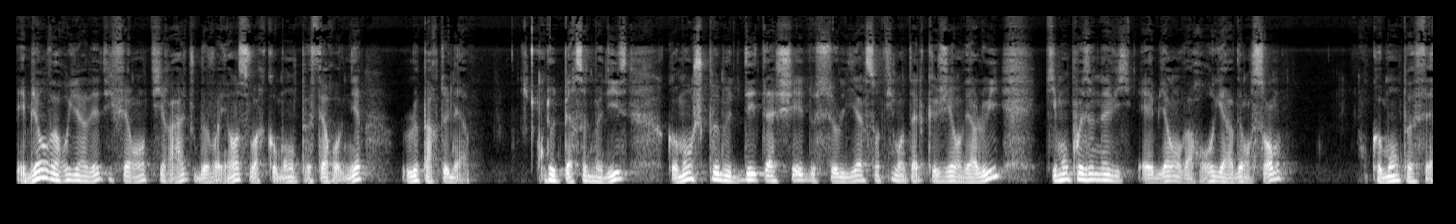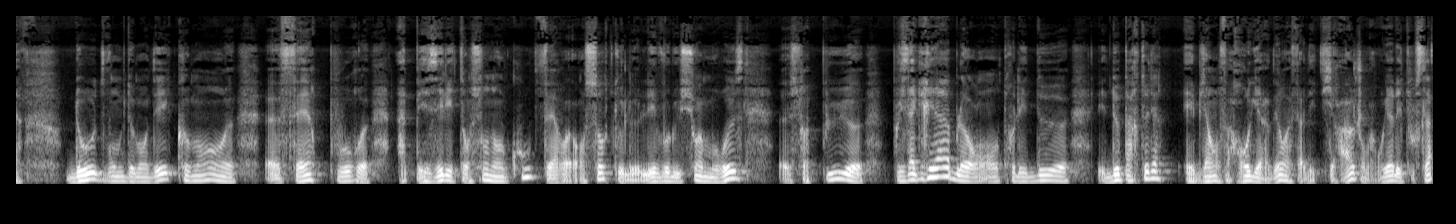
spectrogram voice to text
Eh bien on va regarder différents tirages de voyance voir comment on peut faire revenir le partenaire D'autres personnes me disent comment je peux me détacher de ce lien sentimental que j'ai envers lui qui m'empoisonne la vie? Eh bien, on va regarder ensemble comment on peut faire. D'autres vont me demander comment euh, euh, faire pour euh, apaiser les tensions dans le couple, faire en sorte que l'évolution amoureuse soit plus plus agréable entre les deux les deux partenaires. Eh bien, on va regarder, on va faire des tirages, on va regarder tout cela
